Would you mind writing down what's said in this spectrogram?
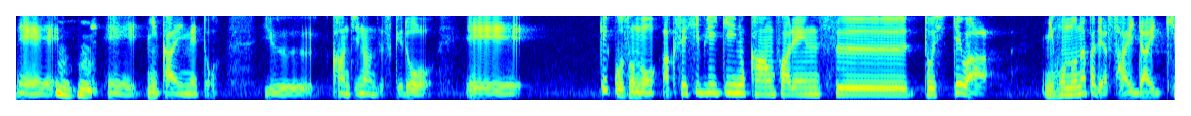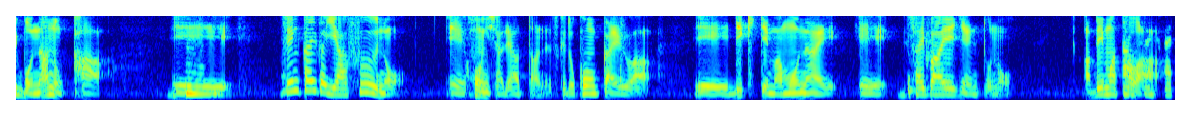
えーうんうん、えー、2回目という感じなんですけど、えー、結構そのアクセシビリティのカンファレンスとしては日本の中では最大規模なのか、えー、前回がヤフーのえー、本社であったんですけど今回は、えー、できて間もない、えー、サイバーエージェントのアベマタワー、はい、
